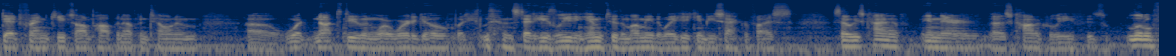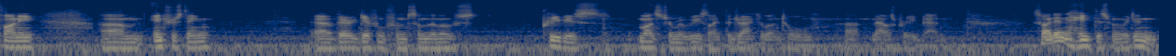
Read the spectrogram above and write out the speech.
dead friend keeps on popping up and telling him uh, what not to do and where, where to go, but he, instead he's leading him to the mummy the way he can be sacrificed. So he's kind of in there as comic relief. It's a little funny, um, interesting, uh, very different from some of the most previous monster movies like the Dracula Untold. Uh, that was pretty bad. So I didn't hate this movie. I didn't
